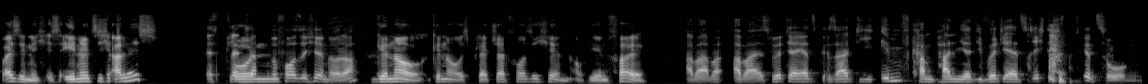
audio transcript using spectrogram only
weiß ich nicht, es ähnelt sich alles. Es plätschert Und- so vor sich hin, oder? Genau, genau, es plätschert vor sich hin, auf jeden Fall. Aber, aber, aber es wird ja jetzt gesagt, die Impfkampagne, die wird ja jetzt richtig angezogen.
